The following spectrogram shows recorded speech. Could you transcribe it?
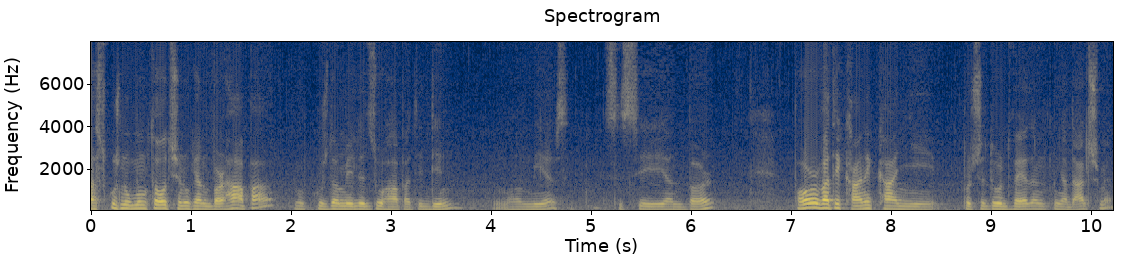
Askush nuk mund të thotë që nuk janë bërë hapa, nuk kush do me i lexu hapat i din, domethënë mirë, se si janë bërë. Por Vatikani ka një procedurë të vetën të ngadalshme,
